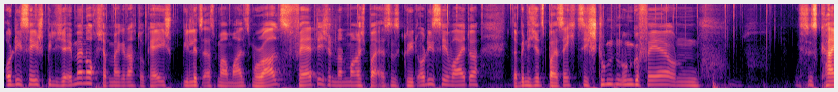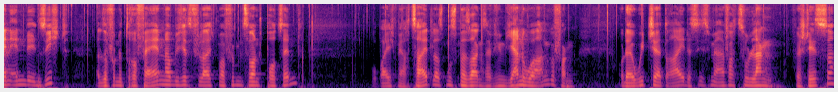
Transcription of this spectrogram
Odyssey spiele ich ja immer noch. Ich habe mir gedacht, okay, ich spiele jetzt erstmal Miles Morales fertig und dann mache ich bei Assassin's Creed Odyssey weiter. Da bin ich jetzt bei 60 Stunden ungefähr und es ist kein Ende in Sicht. Also von den Trophäen habe ich jetzt vielleicht mal 25 Prozent. Wobei ich mir auch Zeit lasse, muss man sagen. Das habe ich im Januar angefangen. Oder Witcher 3, das ist mir einfach zu lang. Verstehst du?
